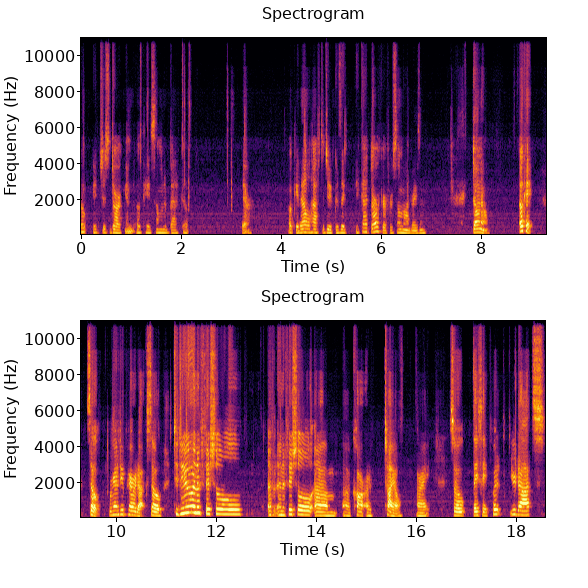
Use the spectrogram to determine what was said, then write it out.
Oh, it just darkened. Okay, so I'm going to back up there. Okay, that'll have to do because it, it got darker for some odd reason. Don't know. Okay, so we're going to do paradox. So to do an official an official um, uh, car uh, tile, all right, so they say put your dots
